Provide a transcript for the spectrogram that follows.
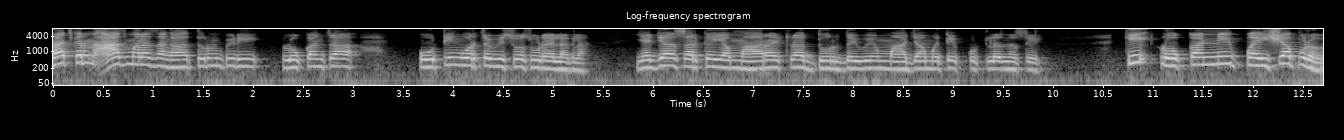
राजकारण आज मला सांगा तरुण पिढी लोकांचा वोटिंगवरचा विश्वास उडायला लागला. याच्यासारखं या महाराष्ट्रात दुर्दैवी माझ्या मते कुठलं नसेल. की लोकांनी पैशापुढं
